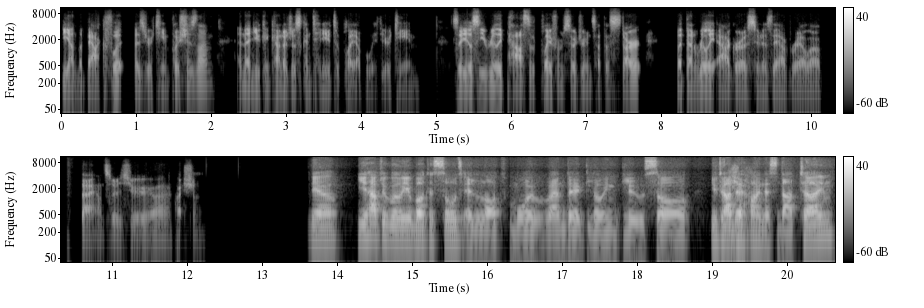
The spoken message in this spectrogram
be on the back foot as your team pushes them. And then you can kind of just continue to play up with your team. So you'll see really passive play from Sojourns at the start, but then really aggro as soon as they have rail up. That answers your uh, question. Yeah, you have to worry about the swords a lot more when they're glowing blue, so you'd rather harness that time,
